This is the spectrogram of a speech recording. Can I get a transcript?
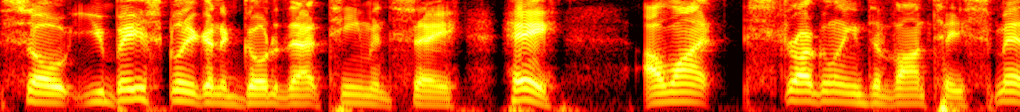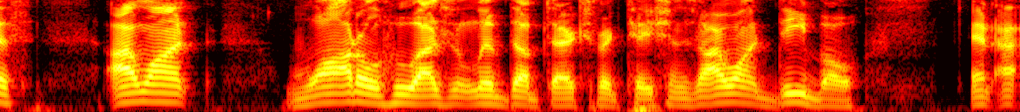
so you basically are to go to that team and say, hey, I want struggling DeVonta Smith. I want Waddle, who hasn't lived up to expectations. I want Deebo, And I,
